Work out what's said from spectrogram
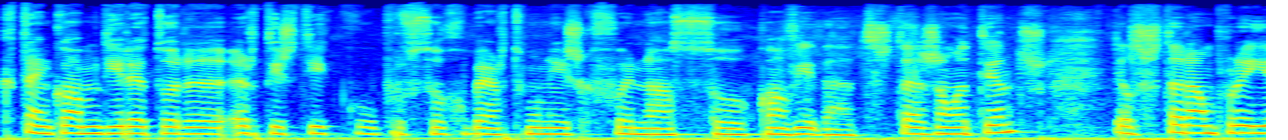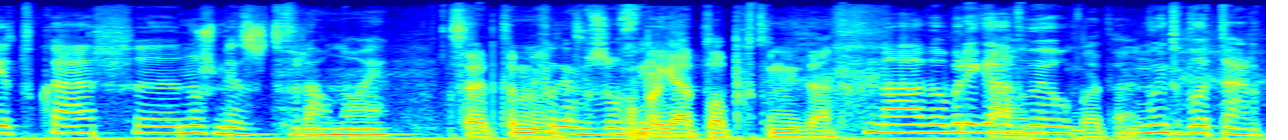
que tem como diretor artístico professor Roberto Muniz, que foi nosso convidado. Estejam atentos, eles estarão por aí a tocar eh, nos meses de verão, não é? Certamente. podemos ouvir. Obrigado pela oportunidade. Nada, obrigado Tá, eu. boa tarde. Muito boa tarde.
